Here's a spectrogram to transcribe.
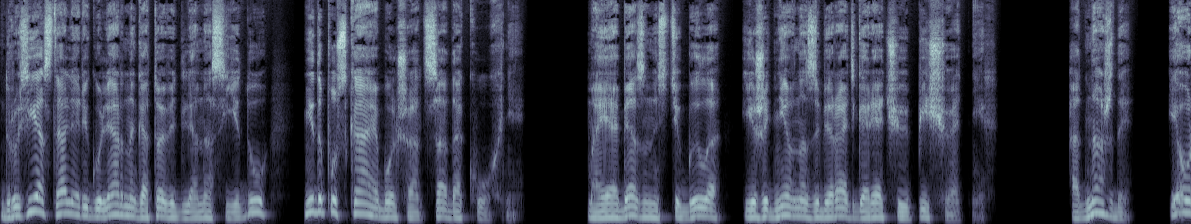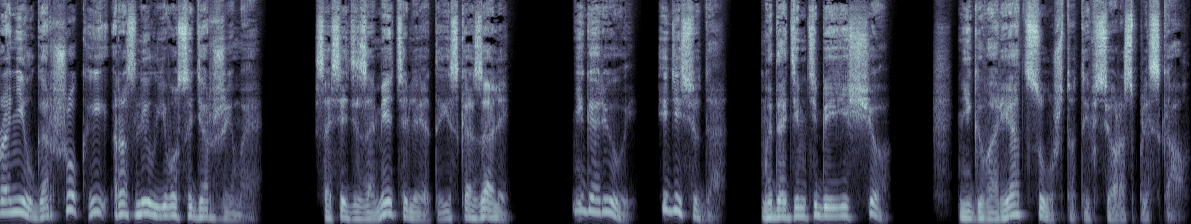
друзья стали регулярно готовить для нас еду, не допуская больше отца до кухни. Моей обязанностью было ежедневно забирать горячую пищу от них. Однажды я уронил горшок и разлил его содержимое. Соседи заметили это и сказали, «Не горюй, иди сюда, мы дадим тебе еще. Не говори отцу, что ты все расплескал».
